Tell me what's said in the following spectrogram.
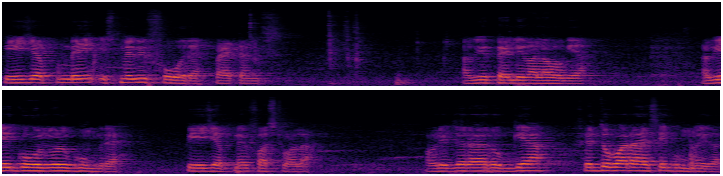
पेज अप में इसमें भी फोर है पैटर्न्स अब ये पहले वाला हो गया। अब ये गोल गोल घूम रहा है पेज अप में फ़र्स्ट वाला। और इधर रुक गया, फिर दोबारा ऐसे घूमेगा।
